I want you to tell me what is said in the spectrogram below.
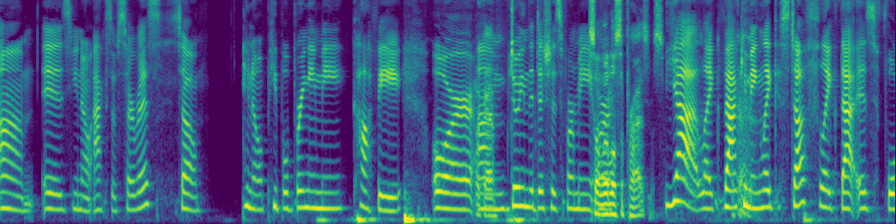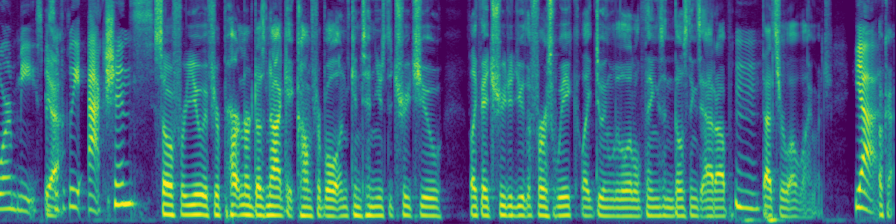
um is, you know, acts of service. So you know, people bringing me coffee or Okay. um, doing the dishes for me. so or, little surprises. yeah, like vacuuming, like stuff like that is for me, specifically actions. So for you, if your partner does not get comfortable and continues to treat you like they treated you the first week, like doing little little things and those things add up, Mm, that's your love language. yeah. Okay.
